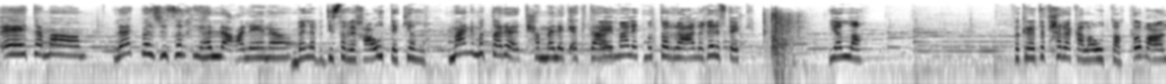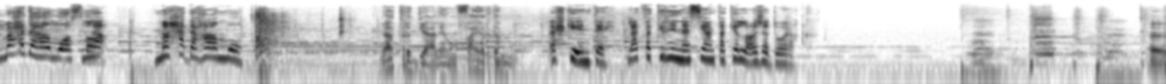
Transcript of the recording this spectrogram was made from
إيه تمام. لا تبلشي صرخي هلأ علينا. بلا بدي صرخ عقودتك يلا. ماني مضطرة أتحملك أكثر إيه مالك مضطرة على غرفتك. يلا. فكرة تتحرك على اوضتك طبعا ما حدا هامه أصلا. لا ما حدا هامه. لا تردي عليهم فاير دمه. احكي انت. لا تفكرني نسيانتك يلا اجا دورك. أه.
